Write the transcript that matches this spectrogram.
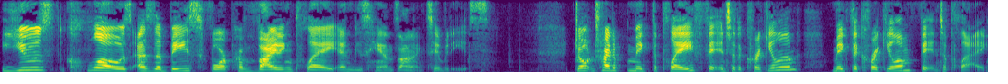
Use clothes as the base for providing play and these hands on activities. Don't try to make the play fit into the curriculum, make the curriculum fit into play.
